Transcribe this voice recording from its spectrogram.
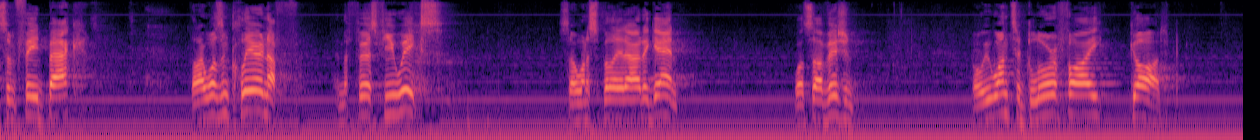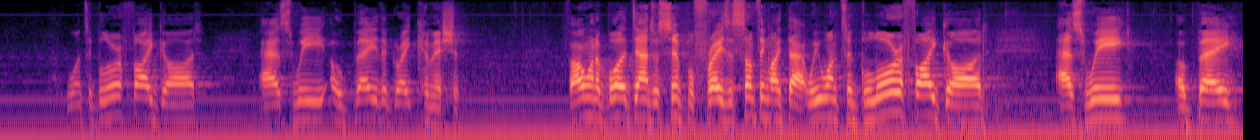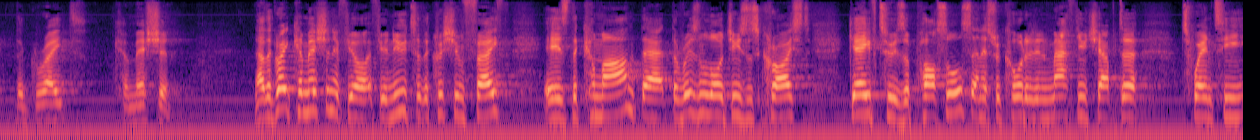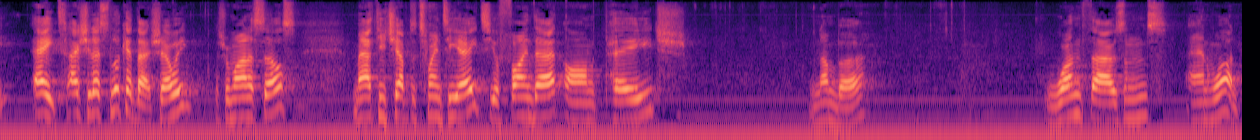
some feedback that I wasn't clear enough in the first few weeks. So I want to spell it out again. What's our vision? Well, we want to glorify God. We want to glorify God as we obey the Great Commission. If I want to boil it down to a simple phrase, it's something like that. We want to glorify God as we obey the Great Commission. Now, the Great Commission, if you're, if you're new to the Christian faith, is the command that the risen Lord Jesus Christ gave to his apostles, and it's recorded in Matthew chapter 28. Actually, let's look at that, shall we? Let's remind ourselves. Matthew chapter 28, you'll find that on page number 1001.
